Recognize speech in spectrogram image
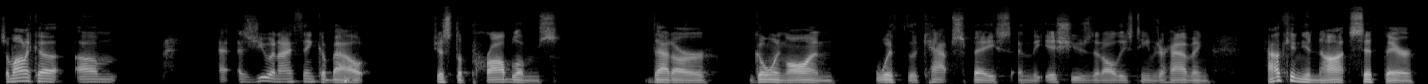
So, Monica, um, as you and I think about just the problems that are going on with the cap space and the issues that all these teams are having, how can you not sit there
